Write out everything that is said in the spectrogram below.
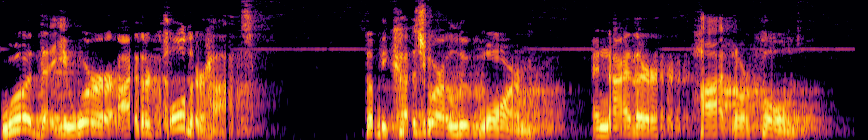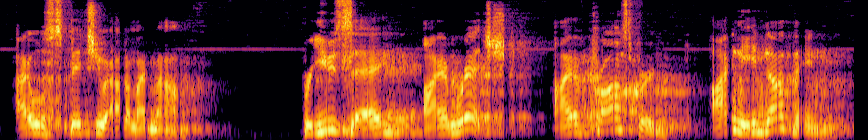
Would that you were either cold or hot. So because you are lukewarm and neither hot nor cold, I will spit you out of my mouth. For you say, I am rich, I have prospered, I need nothing,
